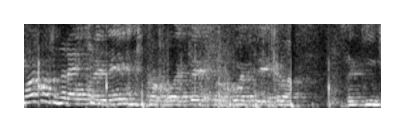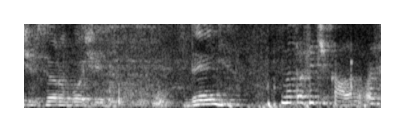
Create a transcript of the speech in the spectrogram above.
можна вже нарешті? Добрий день, проходьте, проходьте, якраз закінчився робочий день. Ми трохи чекали на вас.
